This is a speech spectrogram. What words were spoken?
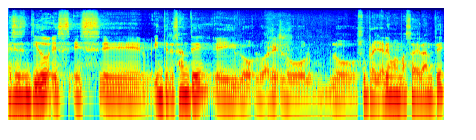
ese sentido es, es interesante, y lo, lo, lo, subrayaremos más adelante,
